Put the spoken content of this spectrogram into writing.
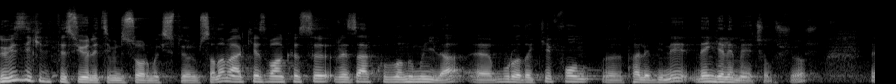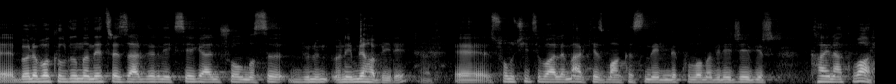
Döviz likiditesi yönetimini sormak istiyorum sana. Merkez Bankası rezerv kullanımıyla e, buradaki fon e, talebini dengelemeye çalışıyor. E, Böyle bakıldığında net rezervlerin eksiye gelmiş olması dünün önemli haberi. E, Sonuç itibariyle Merkez Bankası'nın elinde kullanabileceği bir kaynak var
